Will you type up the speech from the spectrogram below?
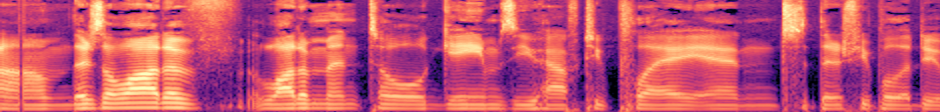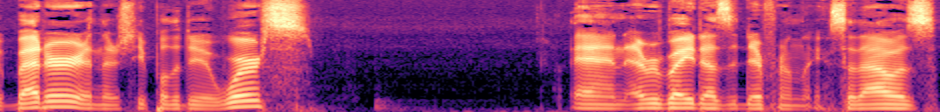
um, there's a lot of a lot of mental games you have to play, and there's people that do it better, and there's people that do it worse, and everybody does it differently. So that was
